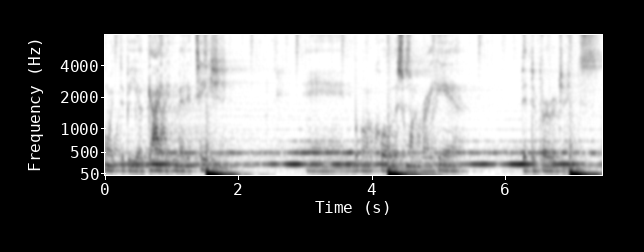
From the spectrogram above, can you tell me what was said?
going to be a guided meditation. And we're going to call this one right here The Divergence.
